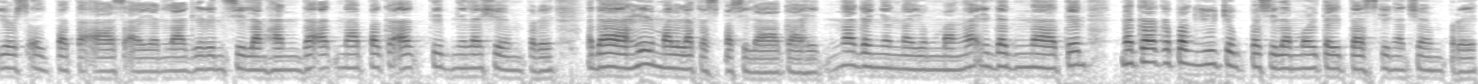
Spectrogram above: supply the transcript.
years old pataas. Ayan, lagi rin silang handa at napaka-active nila syempre. Dahil malalakas pa sila kahit na ganyan na yung mga edad natin. Nagkakapag-YouTube pa sila, multitasking at syempre,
